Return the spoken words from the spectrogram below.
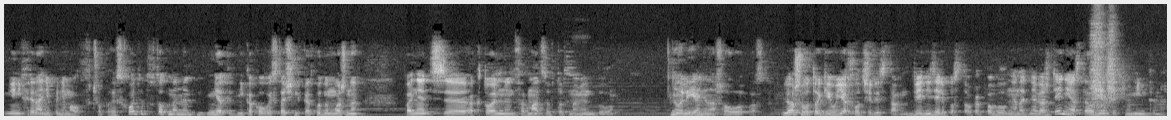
я ни хрена не понимал, что происходит в тот момент. Нет никакого источника, откуда можно понять э, актуальную информацию в тот момент было. Ну, или я не нашел его просто. Леша в итоге уехал через там две недели после того, как побыл у меня на дне рождения, и оставил меня с этими миньками.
